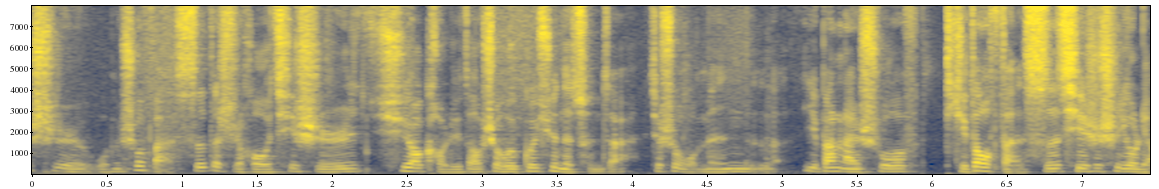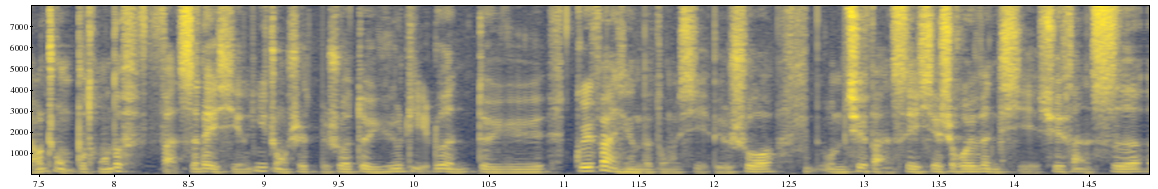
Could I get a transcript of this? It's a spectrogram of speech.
就是我们说反思的时候，其实需要考虑到社会规训的存在。就是我们一般来说提到反思，其实是有两种不同的反思类型，一种是比如说对于理论、对于规范性的东西，比如说我们去反思一些社会问题，去反思。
